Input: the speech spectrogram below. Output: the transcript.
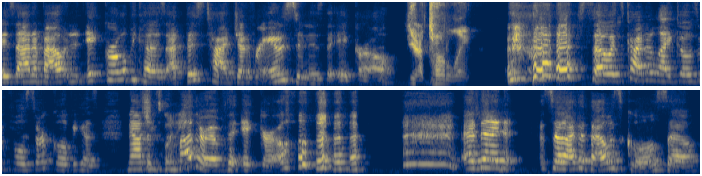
is that about an it girl? Because at this time, Jennifer Aniston is the it girl. Yeah, totally. so it's kind of like goes in full circle because now she's That's the mother of the it girl. and then so I thought that was cool. So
